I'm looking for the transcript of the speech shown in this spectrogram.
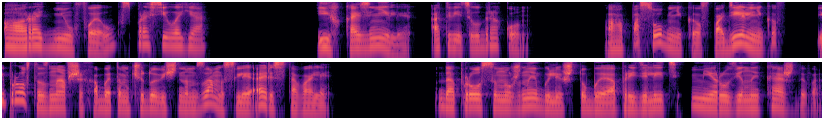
а родню Фэл?» — спросила я. «Их казнили», — ответил дракон. «А пособников, подельников и просто знавших об этом чудовищном замысле арестовали. Допросы нужны были, чтобы определить меру вины каждого.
